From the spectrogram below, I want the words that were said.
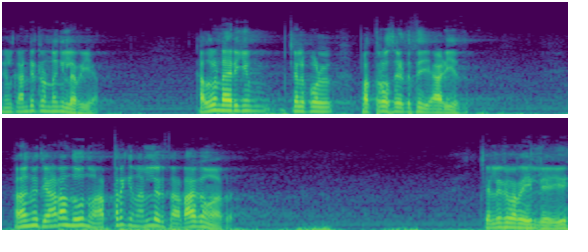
നിങ്ങൾ കണ്ടിട്ടുണ്ടെങ്കിൽ അറിയാം. അതുകൊണ്ടായിരിക്കും ചിലപ്പോൾ പത്രോസ് എടുത്ത് ചാടിയത്. അതങ്ങ് ചാടാൻ തോന്നും അത്രയ്ക്ക് നല്ലൊരു തടാകമാണ് അത്. ചിലർ പറയില്ലേ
